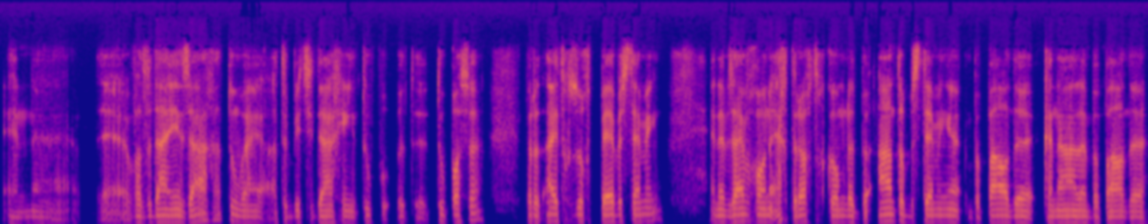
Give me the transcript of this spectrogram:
En uh, uh, wat we daarin zagen, toen wij attributie daar gingen toepassen, werd het uitgezocht per bestemming. En dan zijn we gewoon echt erachter gekomen dat een aantal bestemmingen, bepaalde kanalen, bepaalde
